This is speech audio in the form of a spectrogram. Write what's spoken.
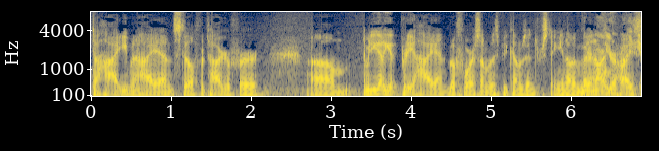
to high, even high end still photographer. Um, I mean, you got to get pretty high end before some of this becomes interesting. You know, the minimum price.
